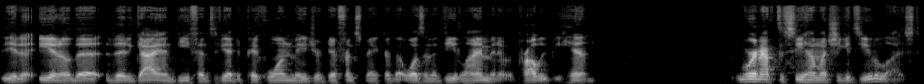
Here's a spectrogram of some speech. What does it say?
you know, you know the the guy on defense. If you had to pick one major difference maker that wasn't a D lineman, it would probably be him. We're gonna have to see how much he gets utilized.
